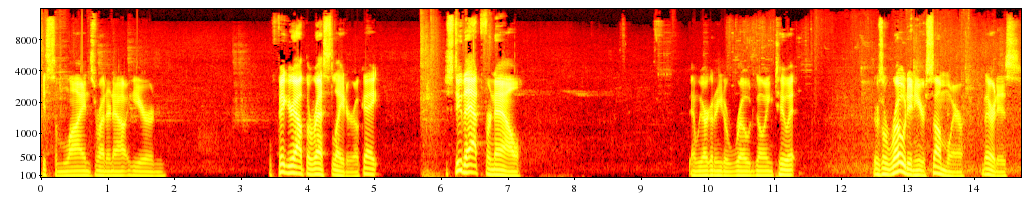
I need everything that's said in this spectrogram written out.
get some lines running out here and we'll figure out the rest later, okay? Just do that for now. And we are going to need a road going to it. There's a road in here somewhere. There it is.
